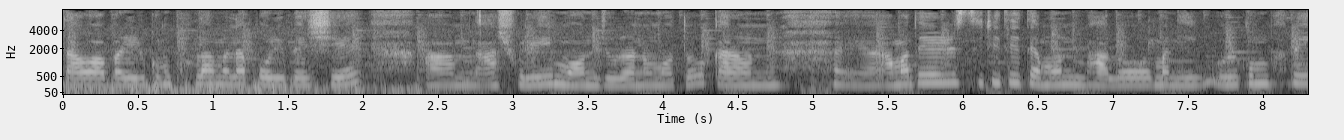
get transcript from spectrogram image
তাও আবার এরকম খোলামেলা পরিবেশে আসলেই মন জোড়ানোর মতো। কারণ আমাদের সিটিতে তেমন ভালো মানে ওইরকমভাবে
